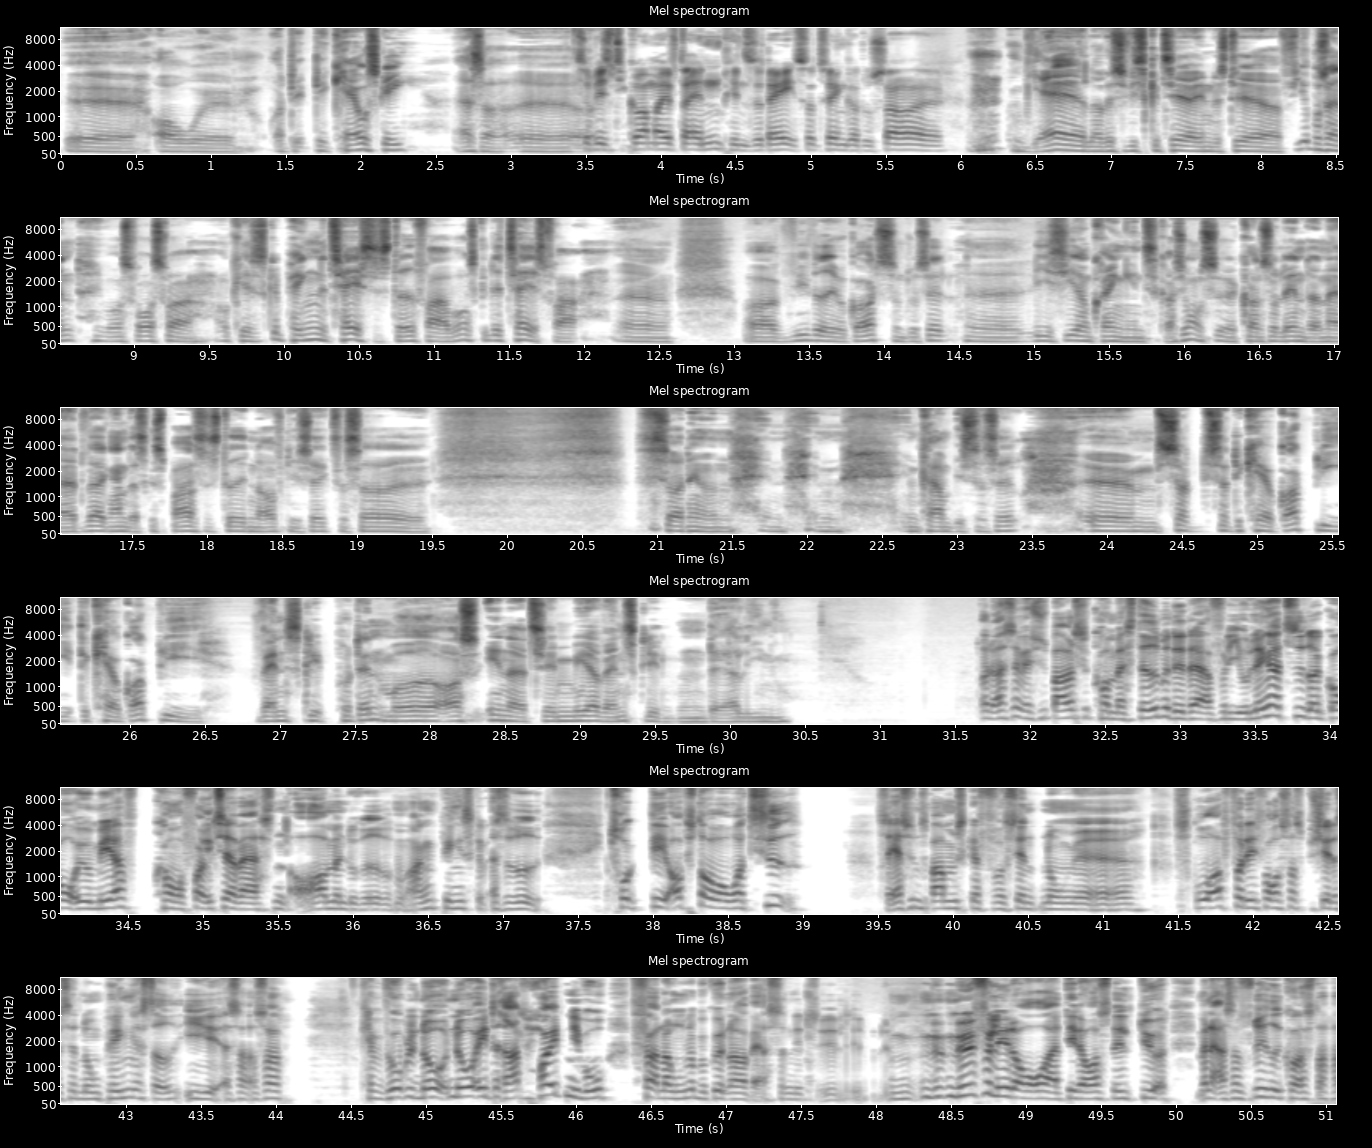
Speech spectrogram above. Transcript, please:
øh, og øh, og det, det kan jo ske. Altså, øh, så hvis de kommer efter anden pinsedag, så tænker du så... Øh... Ja, eller hvis vi skal til at investere 4% i vores forsvar, okay, så skal pengene tages et sted fra. Hvor skal det tages fra? Øh, og vi ved jo godt, som du selv øh, lige siger omkring integrationskonsulenterne, at hver gang der skal spares et sted i den offentlige sektor, så... Øh, så er det jo en, en, en, en kamp i sig selv. Øhm, så, så det kan jo godt blive, det kan jo godt blive vanskeligt på den måde, også indad til mere vanskeligt, end det er lige nu. Og det er også, at jeg synes bare, man skal komme afsted med det der, fordi jo længere tid der går, jo mere kommer folk til at være sådan, åh, men du ved, hvor mange penge skal... Altså, ved, jeg tror, det opstår over tid. Så jeg synes bare, man skal få sendt nogle... Øh, skruer op for det forsvarsbudget og sendt nogle penge afsted. I, altså, og så kan vi forhåbentlig nå, nå et ret højt niveau, før der er nogen, der begynder at være sådan lidt... Øh, lidt møffe lidt over, at det er også lidt dyrt. Men altså, frihed koster.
